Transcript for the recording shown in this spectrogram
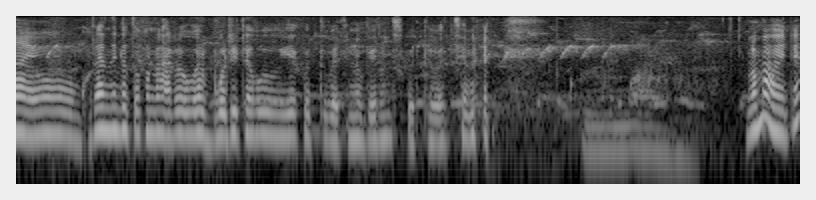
না ও ঘুরান দিলে তখন আরও ওর বডিটা ও ইয়ে করতে পারছে না ব্যালেন্স করতে পারছে না। লম্বা হয় এটা?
